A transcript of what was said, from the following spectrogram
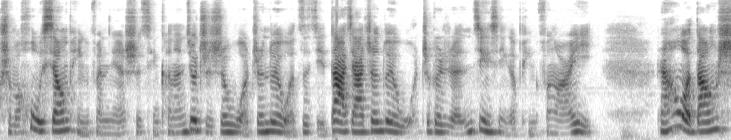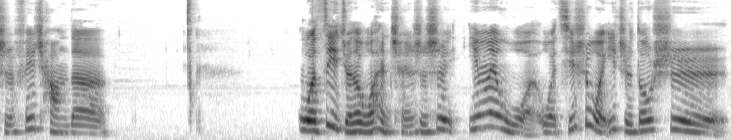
什么互相评分这件事情，可能就只是我针对我自己，大家针对我这个人进行一个评分而已。然后我当时非常的，我自己觉得我很诚实，是因为我我其实我一直都是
